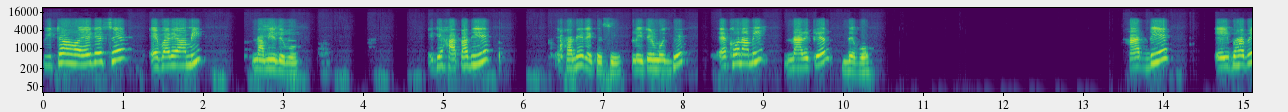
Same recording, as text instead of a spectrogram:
পিঠা হয়ে গেছে। এবারে আমি নামিয়ে দেব। এই যে হাতা দিয়ে এখানে রেখেছি প্লেটের মধ্যে। এখন আমি নারকেল দেব। হাত দিয়ে এইভাবে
